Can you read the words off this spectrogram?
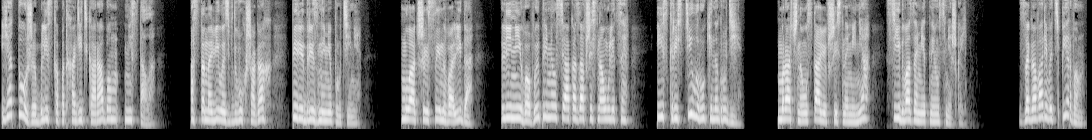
я тоже близко подходить к арабам не стала. Остановилась в двух шагах перед резными прутьями. Младший сын Валида лениво выпрямился, оказавшись на улице, и скрестил руки на груди, мрачно уставившись на меня с едва заметной усмешкой. Заговаривать первым,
